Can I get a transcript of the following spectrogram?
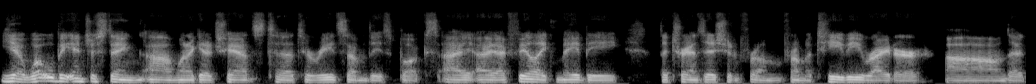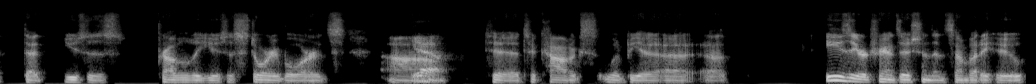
Yeah, what will be interesting um, when I get a chance to to read some of these books? I, I, I feel like maybe the transition from from a TV writer um, that that uses probably uses storyboards um, Yeah. to to comics would be a, a, a easier transition than somebody who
